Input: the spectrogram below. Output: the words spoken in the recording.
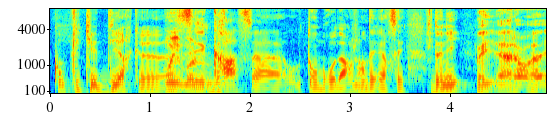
Compliqué de dire que euh, Oui, c'est je- grâce à- aux tombereaux d'argent déversés. Denis Oui, alors euh,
